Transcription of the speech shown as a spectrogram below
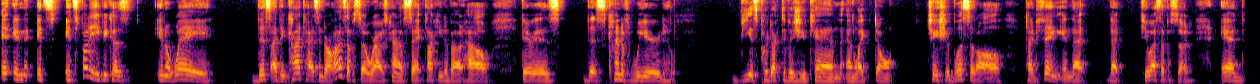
and, it's it's funny because in a way, this I think kind of ties into our last episode where I was kind of say, talking about how there is this kind of weird be as productive as you can and like don't chase your bliss at all type thing in that that TOS episode and.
